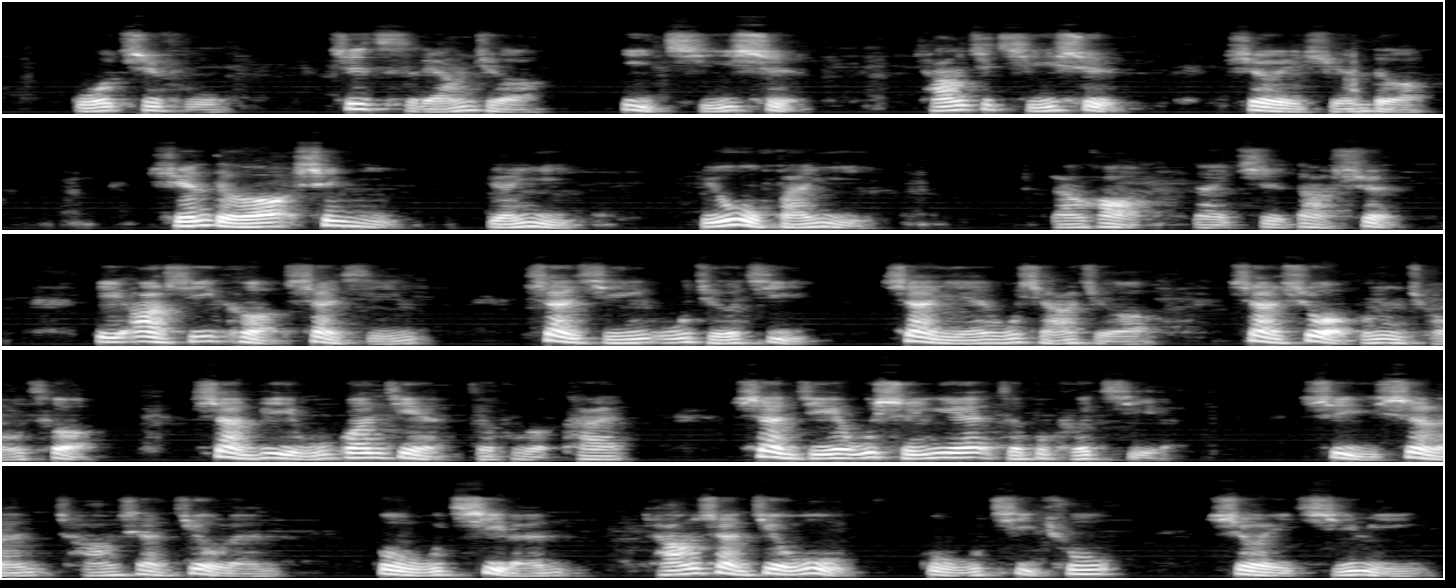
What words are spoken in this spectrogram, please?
国之福。知此两者，亦其事。常知其事，是谓玄德。玄德深矣，远矣，于物反矣，然后乃至大顺。第二十一课：善行。善行无辙迹，善言无瑕谪，善说不用筹策，善闭无关键则不可开，善结无绳约则不可解。是以圣人常善救人，故无弃人；常善救物，故无弃出。是谓其名。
